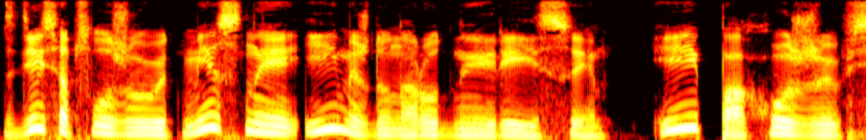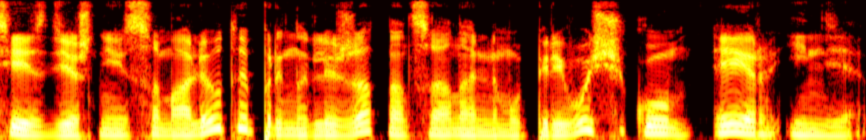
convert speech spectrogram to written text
Здесь обслуживают местные и международные рейсы. И, похоже, все здешние самолеты принадлежат национальному перевозчику Air India.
